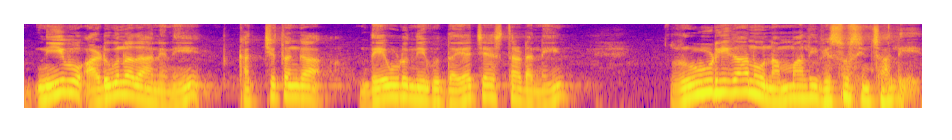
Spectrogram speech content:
నీవు అడుగున దానిని ఖచ్చితంగా దేవుడు నీకు దయచేస్తాడని రూఢిగా నువ్వు నమ్మాలి విశ్వసించాలి.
